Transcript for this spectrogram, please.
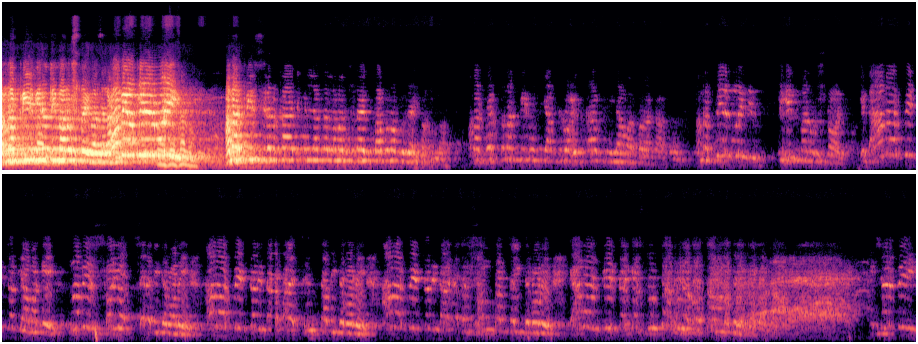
আমরা পীর বিরোধী মানুষ নই বলতে আমিও পীরের মুড়ি আমার পীর ছিলেন কাদিমুল্লাহ আল্লামা জুনায়েদ বাবুন আব্দুল বর্তমান আমার আব্দুল রহিম কাজ আব্দুল আমার করা কাজ। আমরা পীর মুরিদি বিহীন মানুষ নয়। কিন্তু আমার পীর যদি আমাকে নবীর শরীয়ত ছেড়ে দিতে বলে আমার পীর যদি তার পায়ে চিন্তা দিতে বলে আমার পীর যদি তার কাছে সন্তান চাইতে বলে এমন পীরদেরকে জুতা খুলে করে চামড়া করে দেওয়া কিসের পীর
